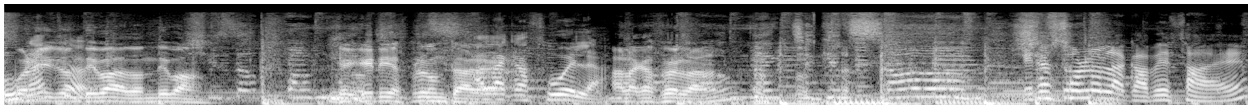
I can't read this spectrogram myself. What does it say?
¿Un Bueno, ¿y dónde va? ¿Dónde va? ¿Qué querías preguntar? A la cazuela. A la cazuela, ¿no? Era solo la cabeza, ¿eh?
